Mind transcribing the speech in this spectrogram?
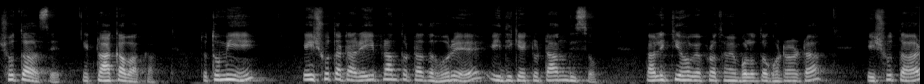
সুতা আছে, একটু আঁকা বাঁকা। তো তুমি এই সুতাটার এই প্রান্তটা ধরে এই দিকে একটু টান দিছো। তাহলে কি হবে প্রথমে বলো তো ঘটনাটা? এই সুতার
